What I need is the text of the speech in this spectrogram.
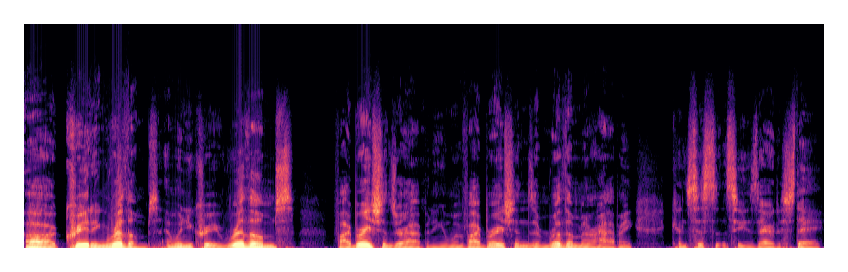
uh, creating rhythms. And when you create rhythms, vibrations are happening. And when vibrations and rhythm are happening, consistency is there to stay.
